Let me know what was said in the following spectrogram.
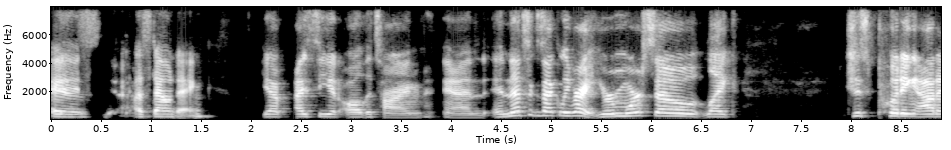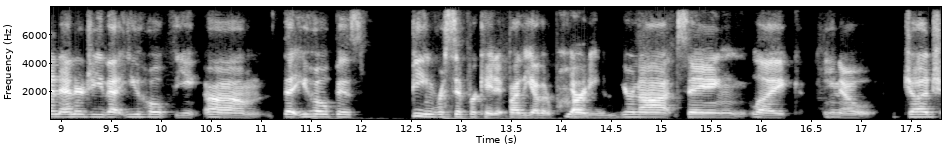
is is astounding. Yep, I see it all the time and and that's exactly right. You're more so like just putting out an energy that you hope the um that you hope is being reciprocated by the other Yeah. party. You're not saying like, you know, judge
